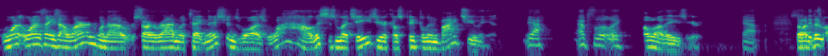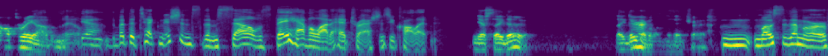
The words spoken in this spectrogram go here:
one, one of the things I learned when I started riding with technicians was, wow, this is much easier because people invite you in. Yeah, absolutely. A whole lot easier. Yeah. So But I do all three of them now. Yeah. But the technicians themselves, they have a lot of head trash, as you call it. Yes, they do. They do have a lot of head trash. Most of them are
